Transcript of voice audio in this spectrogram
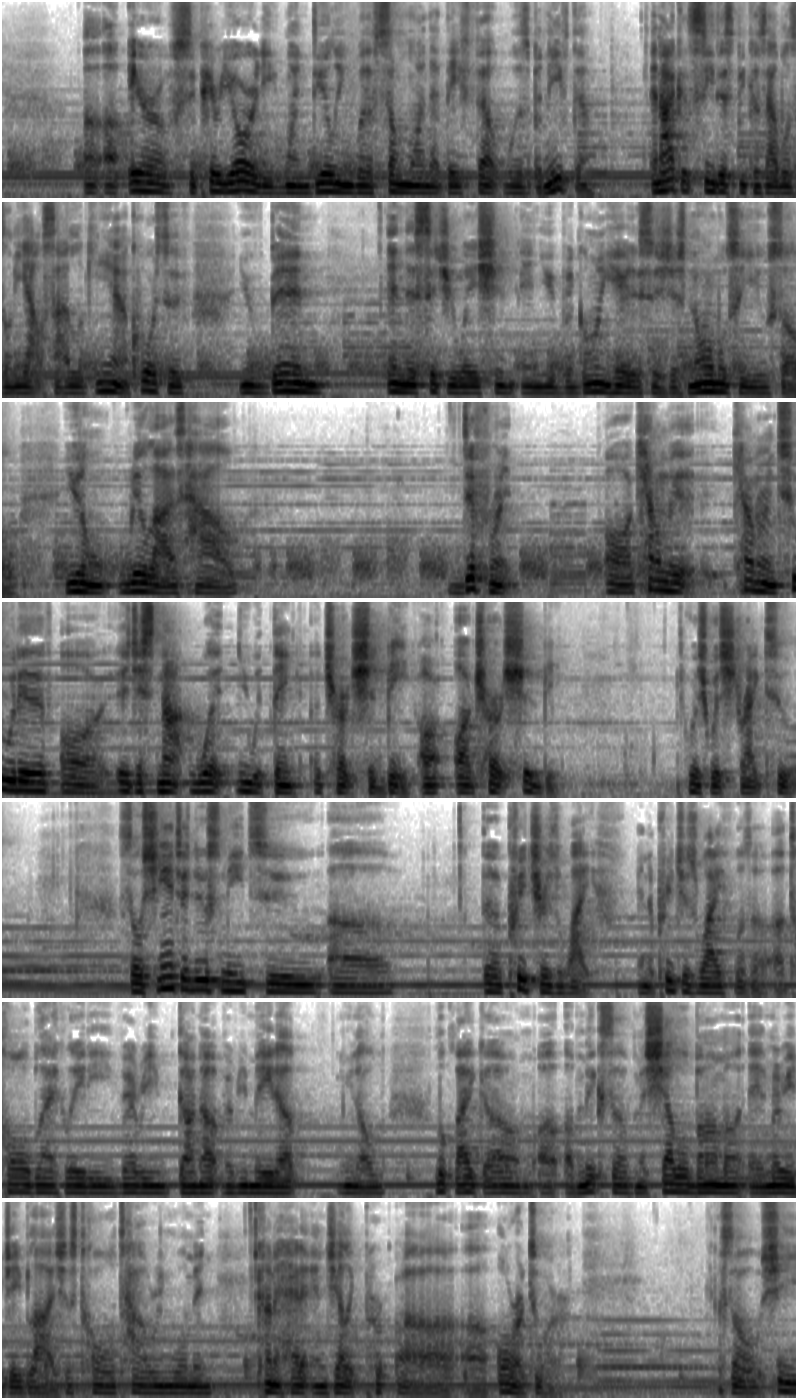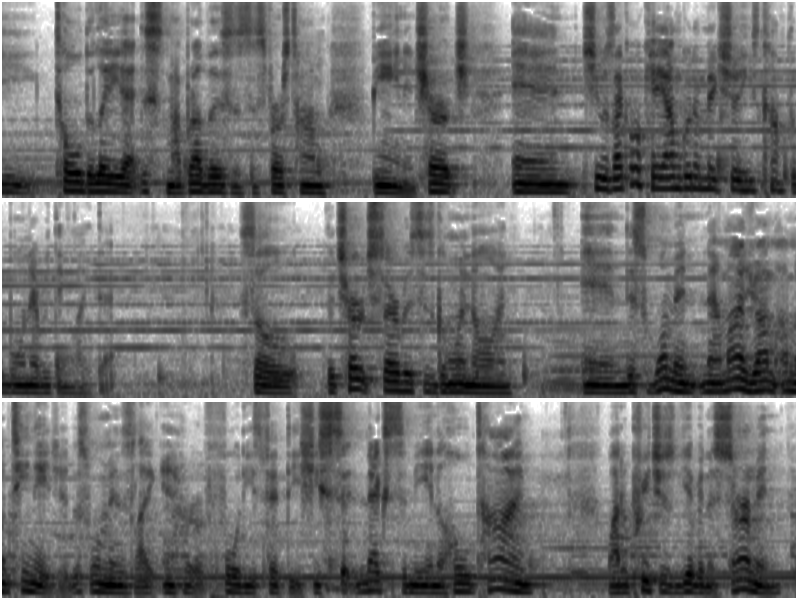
a, a air of superiority when dealing with someone that they felt was beneath them. And I could see this because I was on the outside looking in. Of course, if you've been in this situation and you've been going here, this is just normal to you. So you don't realize how different or counter counterintuitive or it's just not what you would think a church should be or our church should be which was strike two so she introduced me to uh, the preacher's wife and the preacher's wife was a, a tall black lady, very done up, very made up, you know, looked like um, a, a, mix of Michelle Obama and Mary J. Blige, just tall, towering woman, kind of had an angelic per, uh, uh, aura to her. So she told the lady that this is my brother, this is his first time being in church. And she was like, okay, I'm going to make sure he's comfortable and everything like that. So the church service is going on and this woman now mind you I'm, I'm a teenager this woman is like in her 40s 50s she's sitting next to me and the whole time while the preacher's giving a sermon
